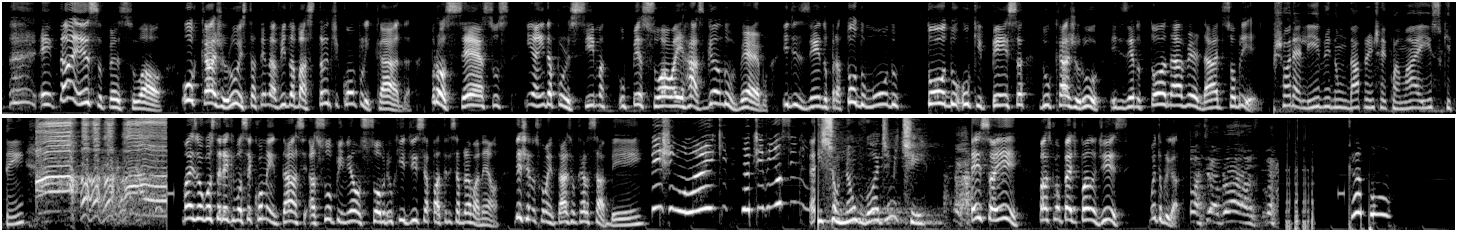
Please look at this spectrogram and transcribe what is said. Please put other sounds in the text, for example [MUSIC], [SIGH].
Então é isso, pessoal. O Cajuru está tendo a vida bastante complicada, processos e ainda por cima o pessoal aí rasgando o verbo e dizendo para todo mundo todo o que pensa do Cajuru e dizendo toda a verdade sobre ele. O choro é livre, não dá pra gente reclamar, é isso que tem. [LAUGHS] Mas eu gostaria que você comentasse a sua opinião sobre o que disse a Patrícia Bravanel. Deixa aí nos comentários que eu quero saber, hein? Deixem o like e ativem o sininho. Isso eu não vou admitir. É isso aí. Faz como o pé de pano disse. Muito obrigado. Forte abraço. Acabou.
